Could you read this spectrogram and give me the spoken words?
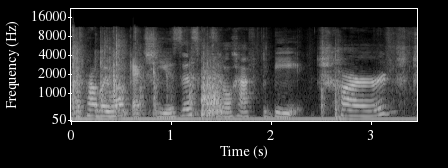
I probably won't get to use this because it'll have to be charged.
